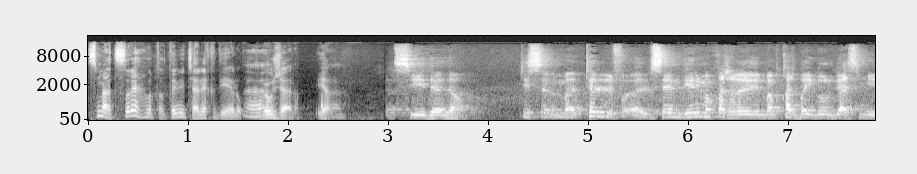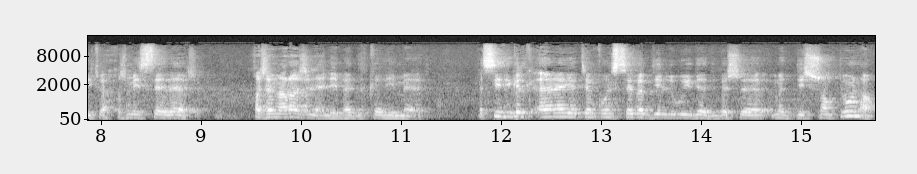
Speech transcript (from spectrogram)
تسمع التصريح وتعطيني التعليق ديالو. آه. بعجاله يلا. السيد هذا حتى اللسان ديالي ما بقاش ما بقاش بغا يقول كاع سميتو حقاش ما يستاهلهاش. بقاش أنا راجل عليه بهذه الكلمات. السيدي قال لك انايا تنكون السبب ديال الوداد باش ما ديش الشامبيونا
